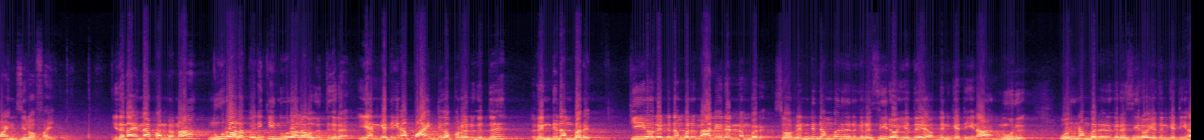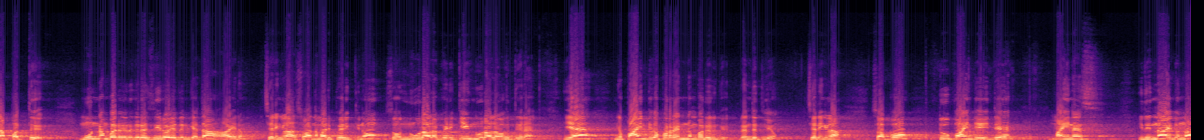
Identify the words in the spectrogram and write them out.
point zero five இதை நான் என்ன பண்ணுறேன்னா நூறால பெருக்கி நூறால வகுத்துக்கிறேன். ஏன்னு கேட்டிங்கன்னா பாயிண்ட்டுக்கு அப்புறம் இருக்குது ரெண்டு நம்பரு கீயும் ரெண்டு நம்பரு மேலேயும் ரெண்டு நம்பர் ஸோ ரெண்டு நம்பர் இருக்கிற ஜீரோ எது அப்படின்னு கேட்டிங்கன்னா நூறு. ஒரு நம்பர் இருக்கிற ஜீரோ எதுன்னு கேட்டிங்கன்னா பத்து. மூணு நம்பர் இருக்கிற ஜீரோ எதுன்னு கேட்டால் ஆயிரம். சரிங்களா? ஸோ அந்த மாதிரி பெருக்கணும். ஸோ நூறால பெருக்கி நூறால வகுத்துக்கிறேன். ஏன்? இங்கே பாயிண்ட்டுக்கு அப்புறம் ரெண்டு நம்பர் இருக்குது ரெண்டுத்துலேயும். சரிங்களா? ஸோ அப்போது டூ பாயிண்ட் எயிட்டு மைனஸ் இது என்ன ஆகிடும்னா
